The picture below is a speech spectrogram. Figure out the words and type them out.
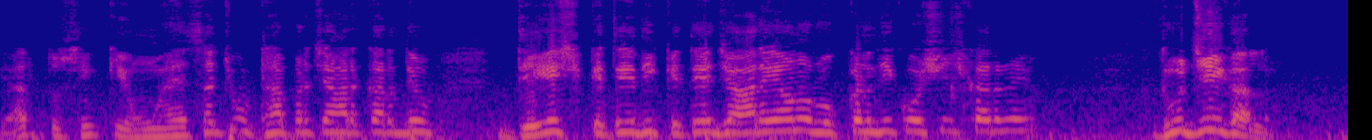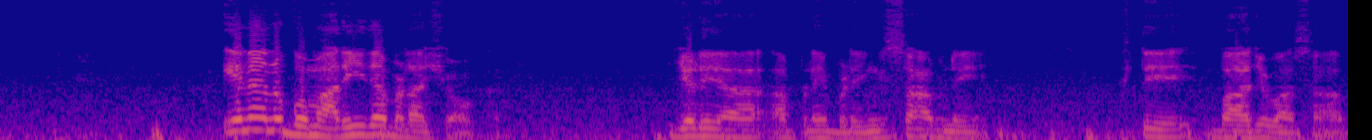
ਯਾਰ ਤੁਸੀਂ ਕਿਉਂ ਐਸਾ ਝੂਠਾ ਪ੍ਰਚਾਰ ਕਰਦੇ ਹੋ? ਦੇਸ਼ ਕਿਤੇ ਦੀ ਕਿਤੇ ਜਾ ਰਿਹਾ, ਉਹਨੂੰ ਰੋਕਣ ਦੀ ਕੋਸ਼ਿਸ਼ ਕਰ ਰਹੇ ਹੋ। ਦੂਜੀ ਗੱਲ, ਇਹਨਾਂ ਨੂੰ ਬਿਮਾਰੀ ਦਾ ਬੜਾ ਸ਼ੌਕ ਆ। ਜਿਹੜੇ ਆ ਆਪਣੇ ਬੜਿੰਗ ਸਾਹਿਬ ਨੇ ਤੇ ਬਾਜਵਾ ਸਾਹਿਬ।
